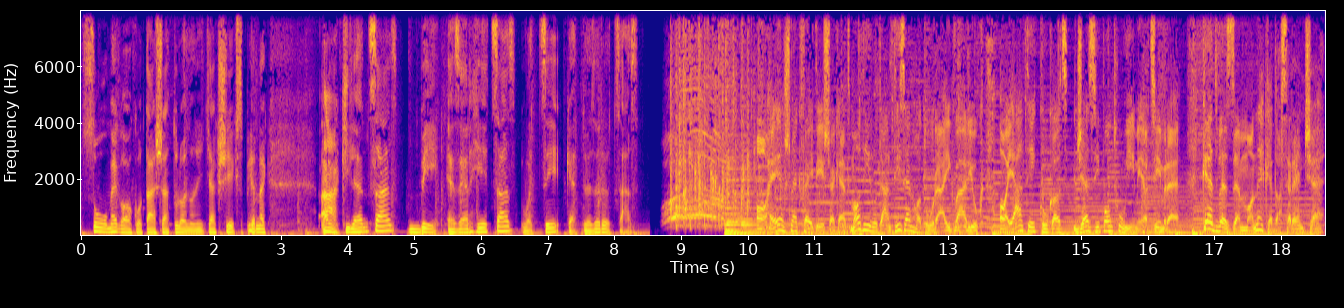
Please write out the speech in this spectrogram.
szó megalkotását tulajdonítják Shakespeare-nek? A 900, B 1700, vagy C 2500? A helyes megfejtéseket ma délután 16 óráig várjuk a játékkukac jazzy.hu e-mail címre. Kedvezzem ma neked a szerencse!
